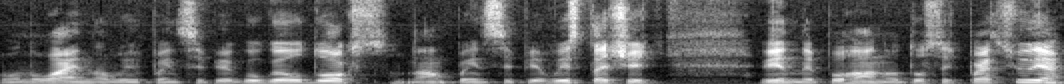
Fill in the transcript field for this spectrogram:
онлайновий, в принципі, Google Docs нам, в принципі, вистачить. Він непогано досить працює.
